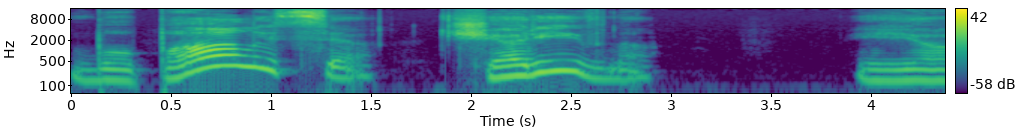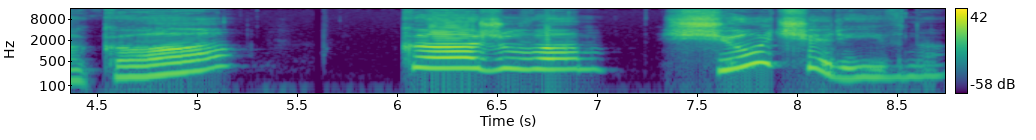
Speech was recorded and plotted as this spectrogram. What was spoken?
бо палиця чарівна. Яка? Кажу вам, що чарівна.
